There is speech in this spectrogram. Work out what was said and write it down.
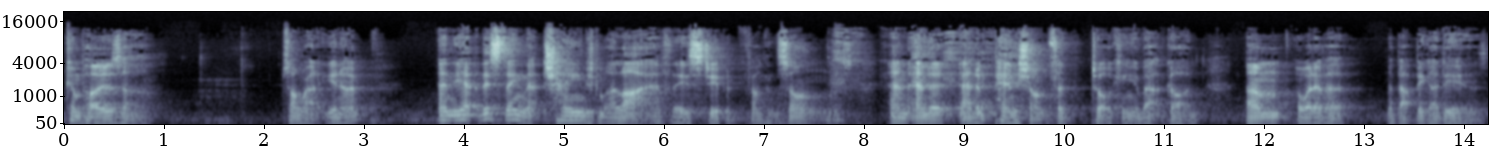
composer, songwriter, you know. And yet, this thing that changed my life, these stupid fucking songs, and, and, a, and a penchant for talking about God, um, or whatever, about big ideas.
